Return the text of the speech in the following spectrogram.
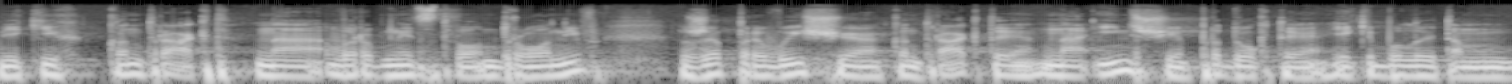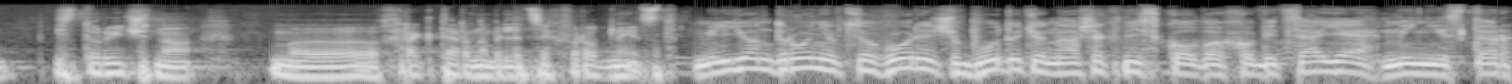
в яких контракт на виробництво дронів вже перевищує контракти на інші продукти, які були там історично е, характерними для цих виробництв. Мільйон дронів цьогоріч будуть у наших військових, обіцяє міністр.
